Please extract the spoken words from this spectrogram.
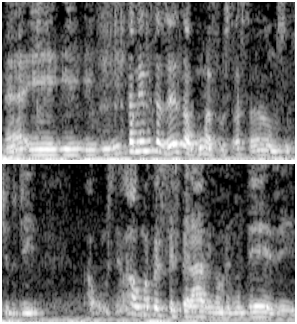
Né? E, e- e- e também, muitas vezes, alguma frustração, no sentido de lá, alguma coisa que você esperava e não, não teve,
